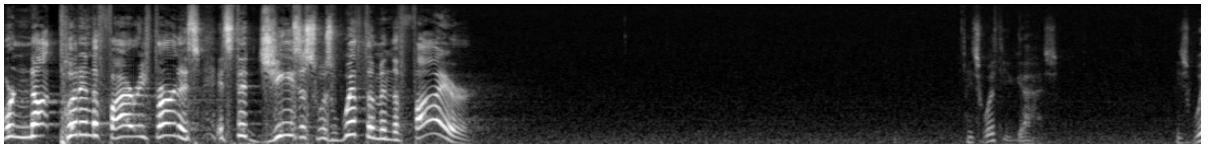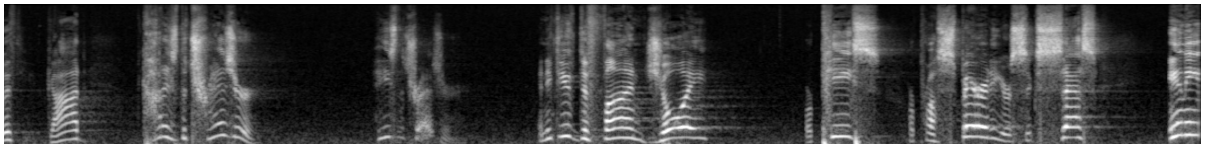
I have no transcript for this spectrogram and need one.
were not put in the fiery furnace, it's that Jesus was with them in the fire. He's with you guys. He's with you. God, God is the treasure. He's the treasure. And if you've defined joy or peace or prosperity or success any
